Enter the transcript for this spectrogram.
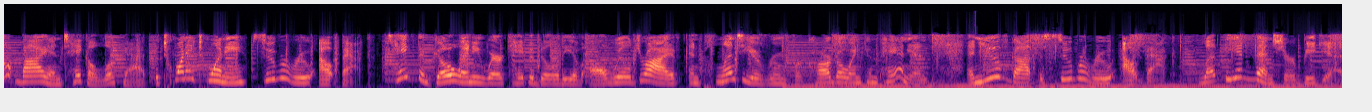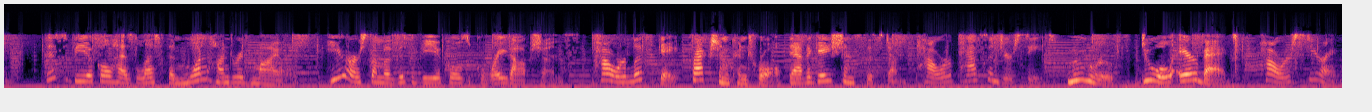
Stop by and take a look at the 2020 Subaru Outback. Take the go anywhere capability of all-wheel drive and plenty of room for cargo and companions, and you've got the Subaru Outback. Let the adventure begin. This vehicle has less than 100 miles. Here are some of this vehicle's great options. Power liftgate, traction control, navigation system, power passenger seat, moonroof, dual airbags, power steering,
